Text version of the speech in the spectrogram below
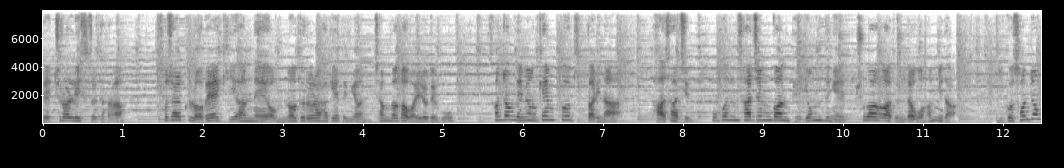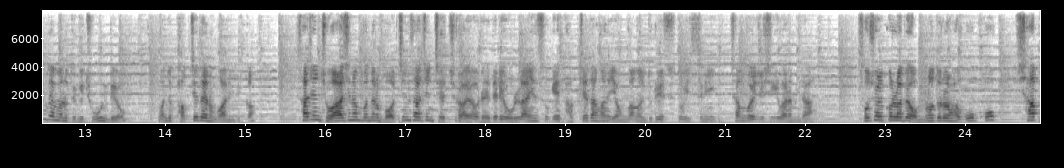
내추럴리스트를 달아 소셜클럽에 기한 내에 업로드를 하게 되면 참가가 완료되고 선정되면 캠프 깃발이나 바사진 혹은 사진관 배경 등에 추가가 된다고 합니다. 이거 선정되면 되게 좋은데요? 완전 박제되는 거 아닙니까? 사진 좋아하시는 분들은 멋진 사진 제출하여 레들이 온라인 속에 박제당하는 영광을 누릴 수도 있으니 참고해 주시기 바랍니다. 소셜클럽에 업로드를 하고 꼭 샵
